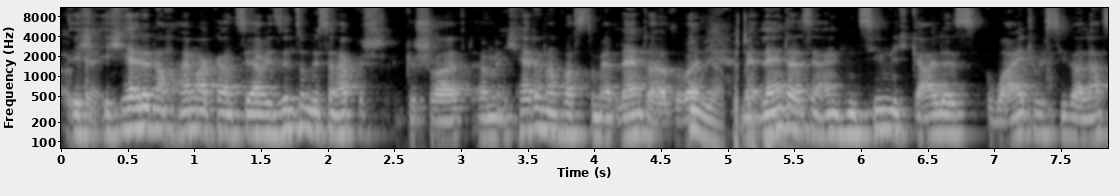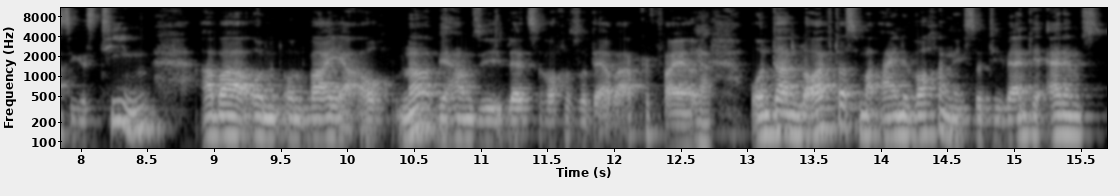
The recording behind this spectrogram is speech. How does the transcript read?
Okay. Ich, ich hätte noch einmal ganz, ja, wir sind so ein bisschen abgeschweift. Ähm, ich hätte noch was zum Atlanta. Also, weil oh, ja, Atlanta ist ja eigentlich ein ziemlich geiles Wide Receiver-lastiges Team, aber und, und war ja auch, ne, wir haben sie letzte Woche so derbe abgefeiert. Ja. Und dann läuft das mal eine Woche nicht. So Devante Adams,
